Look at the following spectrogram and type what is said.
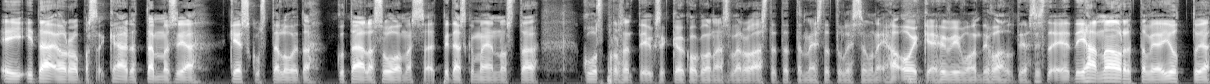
Ei Itä-Euroopassa käydä tämmöisiä keskusteluita kuin täällä Suomessa, että pitäisikö meidän nostaa 6 prosenttiyksikköä kokonaisveroastetta, että meistä tulisi semmoinen ihan oikea hyvinvointivaltio. Siis ihan naurettavia juttuja.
